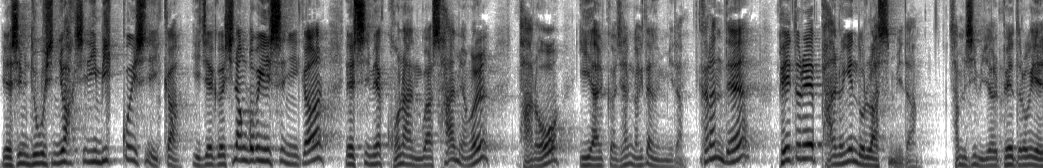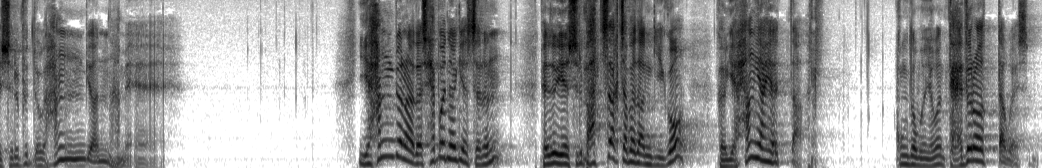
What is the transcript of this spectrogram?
예수님이 누구신지 확실히 믿고 있으니까 이제 그 신앙 고백이 있으니까 예수님의 고난과 사명을 바로 이해할 것이 생각이 됩니다. 그런데 베드로의 반응이 놀랐습니다. 32절 베드로가 예수를 붙들고 항변하매 이 항변하다 세 번역에서는 베드로 예수를 바싹 잡아당기고 거기에 항의하였다. 공도번역은 대들었다고 했습니다.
